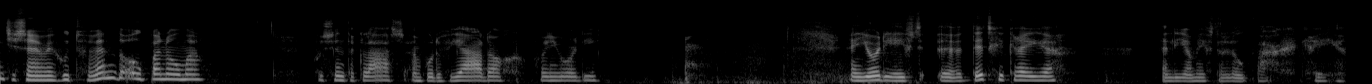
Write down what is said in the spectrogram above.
Kindjes zijn weer goed verwend, de opa en oma. Voor Sinterklaas en voor de verjaardag van Jordi. En Jordi heeft eh, dit gekregen. En Liam heeft een loopwagen gekregen.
